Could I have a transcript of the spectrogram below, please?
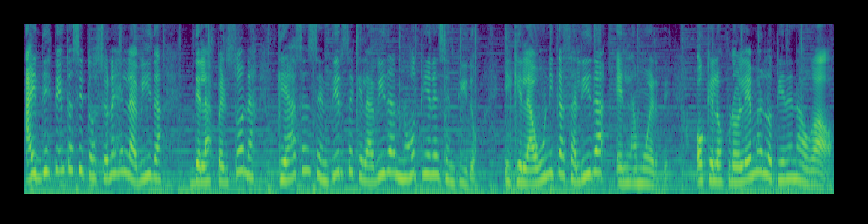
Hay distintas situaciones en la vida de las personas que hacen sentirse que la vida no tiene sentido y que la única salida es la muerte o que los problemas lo tienen ahogado.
